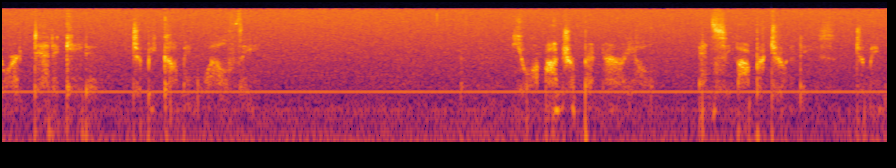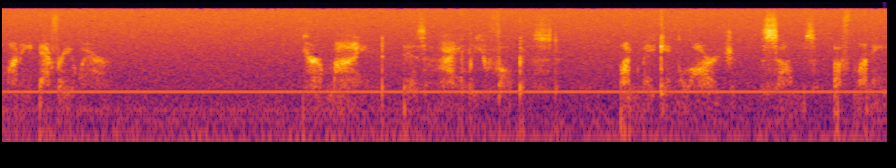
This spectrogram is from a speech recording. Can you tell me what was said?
You are dedicated to becoming wealthy. You are entrepreneurial and see opportunities to make money everywhere. Your mind is highly focused on making large sums of money.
